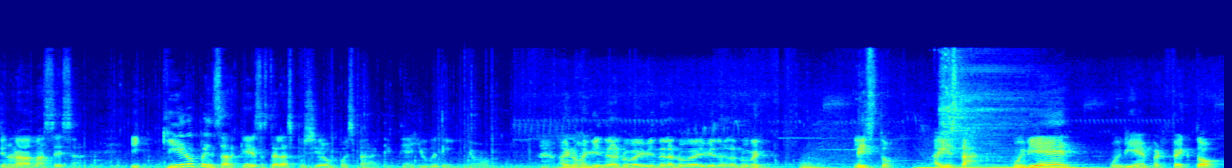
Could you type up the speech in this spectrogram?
sino nada más esa. Y quiero pensar que esas te las pusieron pues para que te ayuden, ¿no? Ay no, ahí viene la nube, ahí viene la nube, ahí viene la nube. Listo, ahí está. Muy bien, muy bien, perfecto.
